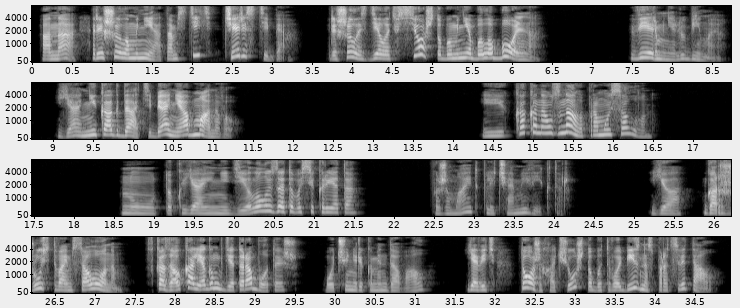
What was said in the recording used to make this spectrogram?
Она решила мне отомстить через тебя. Решила сделать все, чтобы мне было больно. Верь мне, любимая, я никогда тебя не обманывал. И как она узнала про мой салон? Ну, так я и не делал из этого секрета. Пожимает плечами Виктор. Я горжусь твоим салоном. Сказал коллегам, где ты работаешь. Очень рекомендовал. Я ведь тоже хочу, чтобы твой бизнес процветал.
